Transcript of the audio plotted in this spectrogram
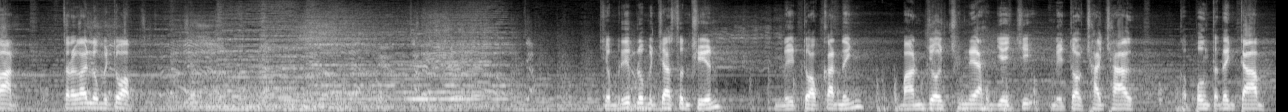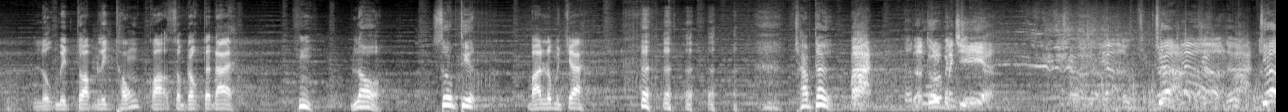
បាទត្រូវហើយលោកមេតបជំរាបលោកម្ចាស់សុនឈៀនមេតបកានិញ បានយកឈ្នះយាយជីមេតបឆាវឆាវកំពុងតែដេញតាមលោកមេតបលីងថងក៏សម្រុកទៅដែរឡស៊ើបទៀតបាទលោកម្ចាស់ឆាប់ទៅបាទទទួលបញ្ជាចាចា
